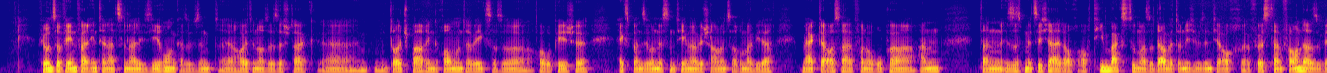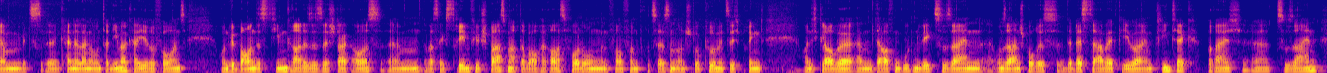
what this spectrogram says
Für uns auf jeden Fall Internationalisierung. Also wir sind äh, heute noch sehr, sehr stark äh, im deutschsprachigen Raum unterwegs. Also europäische Expansion ist ein Thema. Wir schauen uns auch immer wieder Märkte außerhalb von Europa an dann ist es mit Sicherheit auch, auch Teamwachstum. Also David und ich, wir sind ja auch äh, First-Time-Founder, also wir haben jetzt äh, keine lange Unternehmerkarriere vor uns und wir bauen das Team gerade sehr, sehr stark aus, ähm, was extrem viel Spaß macht, aber auch Herausforderungen in Form von Prozessen und Struktur mit sich bringt. Und ich glaube, ähm, da auf einem guten Weg zu sein, unser Anspruch ist, der beste Arbeitgeber im Cleantech-Bereich äh, zu sein.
